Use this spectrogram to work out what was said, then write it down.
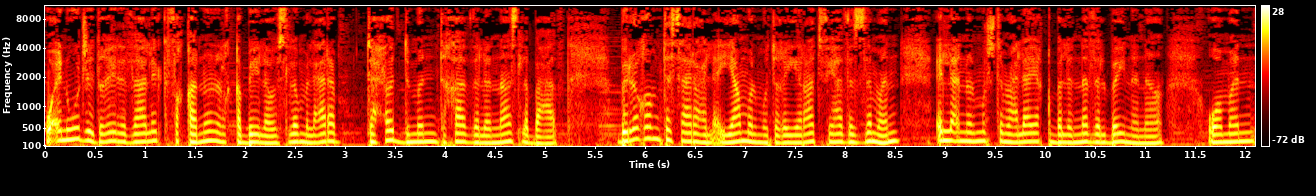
وإن وجد غير ذلك فقانون القبيلة وسلوم العرب تحد من تخاذل الناس لبعض. برغم تسارع الأيام والمتغيرات في هذا الزمن إلا أن المجتمع لا يقبل النذل بيننا. ومن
